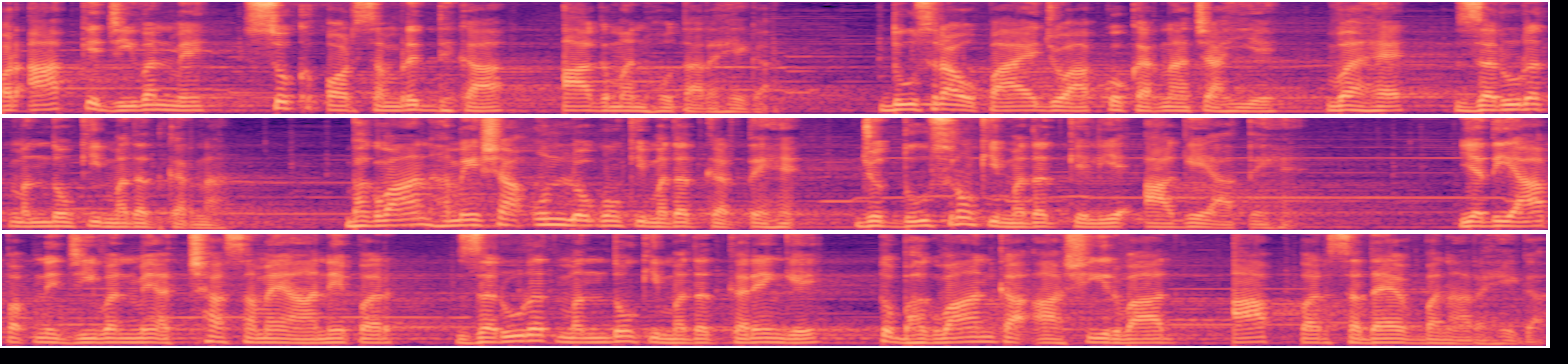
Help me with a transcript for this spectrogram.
और आपके जीवन में सुख और समृद्धि का आगमन होता रहेगा। दूसरा उपाय जो आपको करना चाहिए, वह है जरूरतमंदों की मदद करना। भगवान हमेशा उन लोगों की मदद करते हैं जो दूसरों की मदद के लिए आगे आते हैं। यदि आप अपने जीवन में अच्छा समय आने पर जरूरतमंदों की मदद करेंगे तो भगवान का आशीर्वाद आप पर सदैव बना रहेगा।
